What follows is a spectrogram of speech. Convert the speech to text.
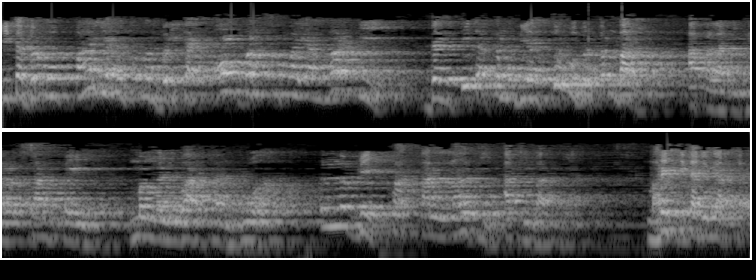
kita berupaya untuk memberikan obat supaya mati dan tidak kemudian tumbuh berkembang apalagi kalau sampai mengeluarkan buah lebih fatal lagi akibatnya. Mari kita dengarkan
